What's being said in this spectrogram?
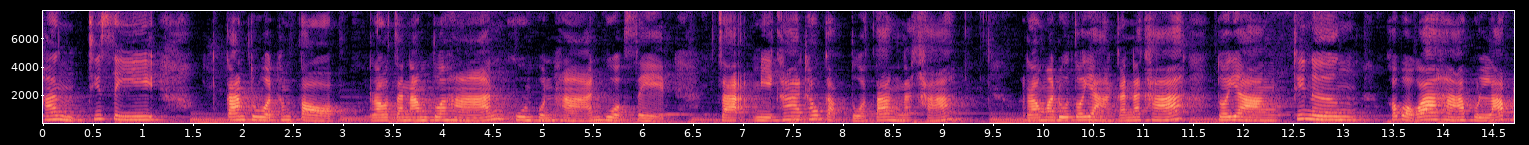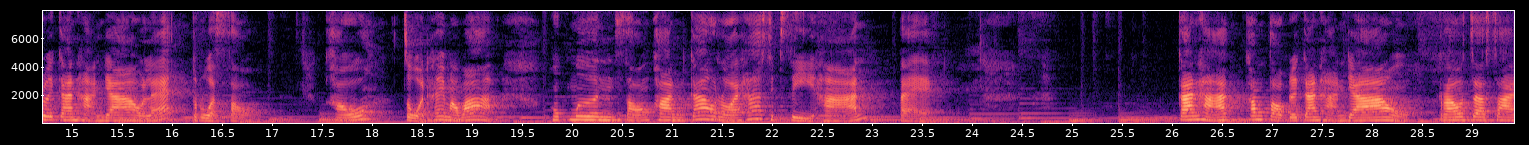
ขั้นที่ 4 การตรวจคำตอบ เราจะนำตัวหารคูณผลหารบวกเศษ จะมีค่าเท่ากับตัวตั้งนะคะ เรามาดูตัวอย่างกันนะคะ ตัวอย่างที่ 1เขาบอกว่าหาผลลัพธ์โดยการหารยาวและตรวจสอบเขาโจทย์ให้มาว่า 62,954 หาร 8 การหาคำตอบโดยการหารยาว เราจะใส่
